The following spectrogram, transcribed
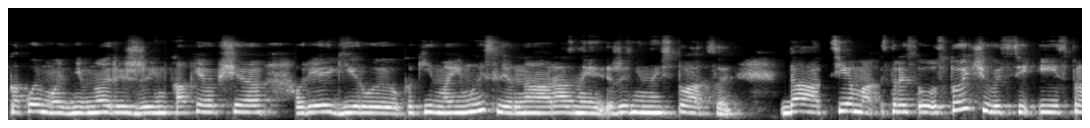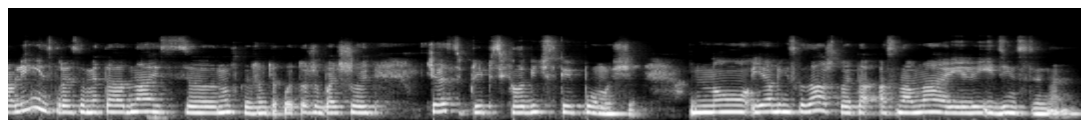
какой мой дневной режим, как я вообще реагирую, какие мои мысли на разные жизненные ситуации. Да, тема стрессоустойчивости и исправления стрессом – это одна из, ну, скажем, такой тоже большой части при психологической помощи. Но я бы не сказала, что это основная или единственная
